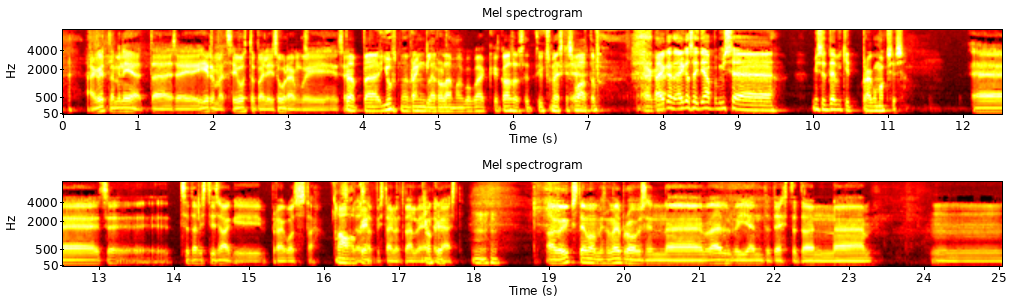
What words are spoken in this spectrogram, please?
aga ütleme nii, et äh, see hirm, et see juhtub, oli suurem kui see. peab äh, juhtmevrängler olema kogu aeg kaasas, et üks mees, kes yeah. vaatab aga ega, ega sa ei tea, mis see mis see DevKit praegu maksis? Äh, see, seda vist ei saagi praegu osta ah,, seda okay. saab vist ainult Valve'i enda okay. käest mm. -hmm. aga üks demo, mis ma veel proovisin äh, Valve'i enda tehtud, on äh, mm,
